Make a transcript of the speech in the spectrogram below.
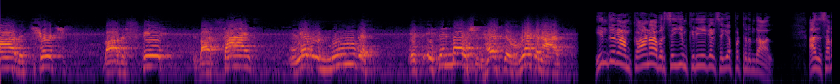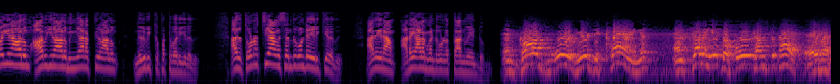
by the church, by the Spirit, and by science, and every move that. It's, it's in motion has to recognize. இன்று நாம் காண அவர் செய்யும் கிரியைகள் செய்யப்பட்டிருந்தால் அது சபையினாலும் ஆவியினாலும் விஞ்ஞானத்தினாலும் நிரூபிக்கப்பட்டு வருகிறது. அது தொடர்ச்சியாக சென்று கொண்டே இருக்கிறது. அதை நாம் அடையாளம் கண்டுகொள்ளத்தான் வேண்டும். And God's Word here declaring it and telling it before it comes to pass. Amen.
